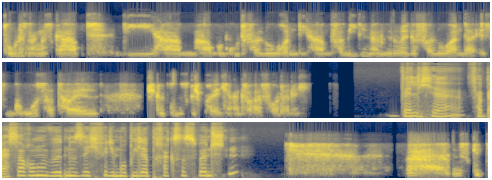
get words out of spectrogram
Todesangst gehabt. Die haben Hab und Gut verloren. Die haben Familienangehörige verloren. Da ist ein großer Teil stützendes Gespräch einfach erforderlich. Welche Verbesserungen würden Sie sich für die mobile Praxis wünschen? Es gibt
